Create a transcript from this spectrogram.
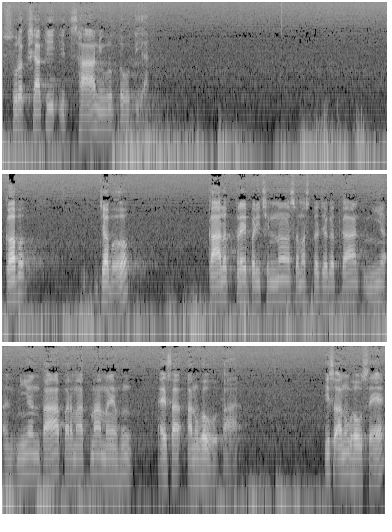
सुरक्षा की इच्छा निवृत्त होती है। कब? जब कालत्रय परिचिन्न समस्त जगत का निय, नियंता परमात्मा मैं हूँ ऐसा अनुभव होता है। इस अनुभव से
